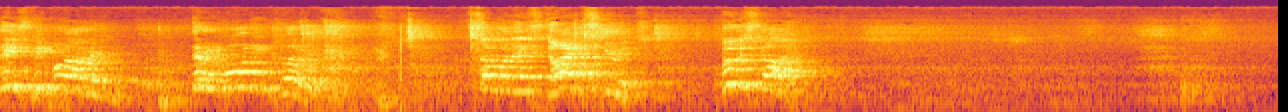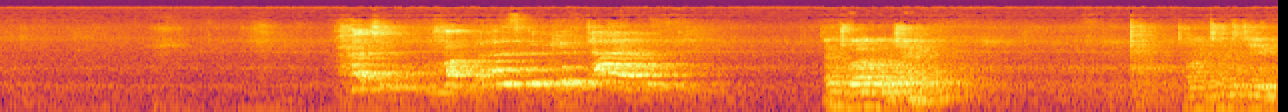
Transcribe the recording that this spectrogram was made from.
These people are in. They're in mourning clothes. Someone has died, Spirit! Who's died? What else could we have done? Don't dwell on it, Jamie. Time turns dead.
